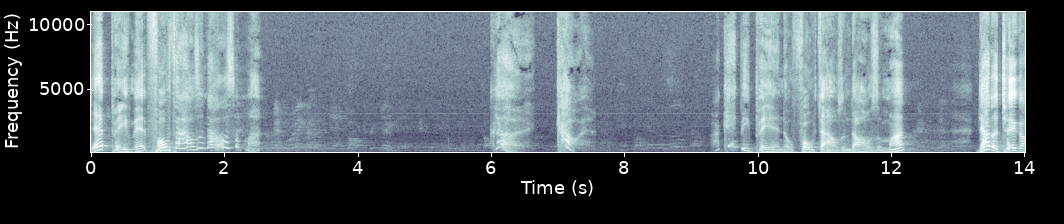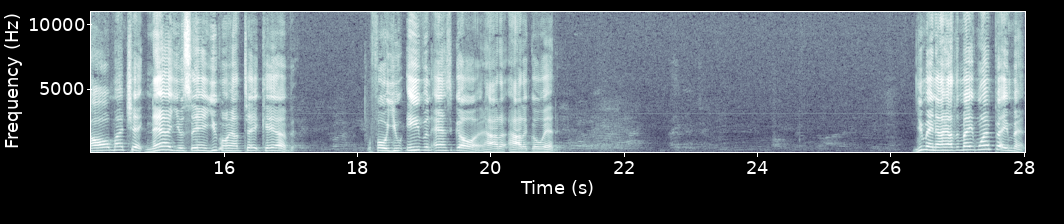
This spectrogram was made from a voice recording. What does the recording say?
that payment $4,000 a month. God. God, I can't be paying no $4,000 a month. That'll take all my check. Now you're saying you're going to have to take care of it before you even ask God how to, how to go at it. You may not have to make one payment.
